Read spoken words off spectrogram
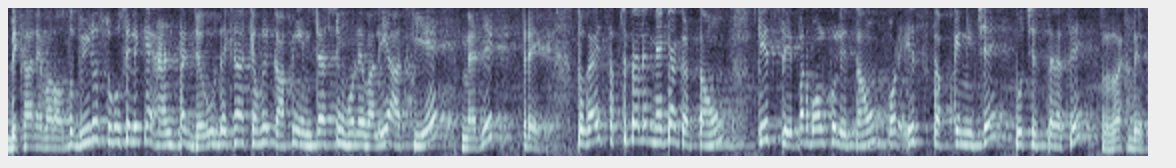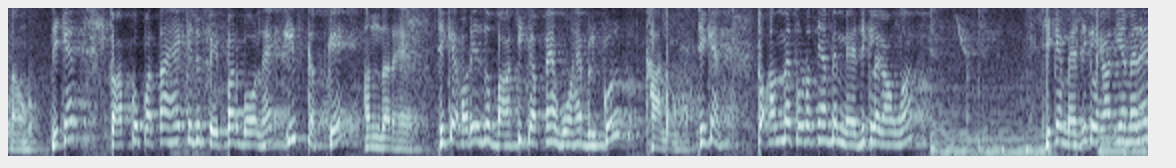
दिखाने वाला हूँ। तो वीडियो शुरू से लेकर एंड तक ज़रूर देखना क्योंकि काफ़ी इंटरेस्टिंग होने वाली है आज की ये मैजिक ट्रिक तो गाइज़ सबसे पहले मैं क्या करता हूँ कि इस पेपर बॉल को लेता हूँ और इस कप के नीचे कुछ इस तरह से रख देता हूँ, ठीक है? तो आपको पता है कि जो पेपर बॉल है, इस कप के अंदर है, ठीक है? और ये जो बाकी कप है, वो है बिल्कुल खाली, ठीक है? तो अब मैं थोड़ा सा यहाँ पे मैजिक लगाऊँगा। ठीक है मैजिक लगा दिया मैंने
